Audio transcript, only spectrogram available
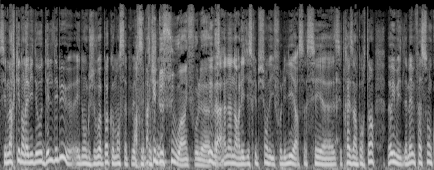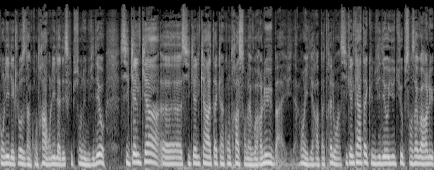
C'est marqué dans la vidéo dès le début. Et donc, je vois pas comment ça peut être. C'est marqué dessous, hein. Il faut le. Oui, bah non, non, les descriptions, il faut les lire. Ça, c'est euh, c'est très important. Bah oui, mais de la même façon qu'on lit les clauses d'un contrat, on lit la description d'une vidéo. Si quelqu'un euh, si quelqu'un attaque un contrat sans l'avoir lu, bah évidemment, il ira pas très loin. Si quelqu'un attaque une vidéo YouTube sans avoir lu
